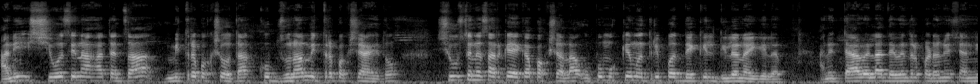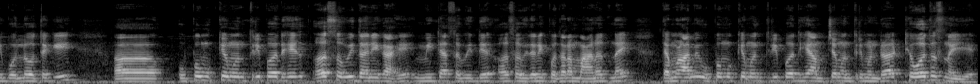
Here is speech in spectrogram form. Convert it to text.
आणि शिवसेना हा त्यांचा मित्रपक्ष होता खूप जुना मित्रपक्ष आहे तो. शिवसेनेसारख्या एका पक्षाला उपमुख्यमंत्रीपद देखील दिलं नाही गेलं. आणि त्यावेळेला देवेंद्र फडणवीस यांनी बोललं होतं की उपमुख्यमंत्रीपद हे असंविधानिक आहे. मी त्या संविधे असंविधानिक पदाला मानत नाही. त्यामुळे आम्ही उपमुख्यमंत्रीपद हे आमच्या मंत्रिमंडळात ठेवतच नाही आहे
